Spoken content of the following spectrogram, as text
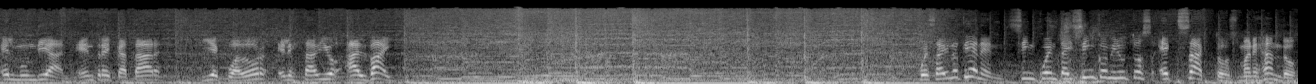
el Mundial entre Qatar y Ecuador, el estadio Al Bayt. Pues ahí lo tienen, 55 minutos exactos manejando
